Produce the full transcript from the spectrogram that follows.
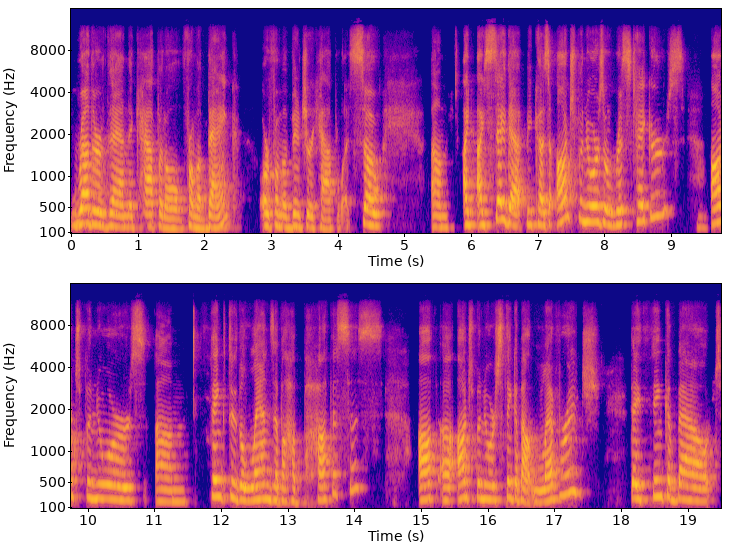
rather than the capital from a bank or from a venture capitalist. So um, I, I, say that because entrepreneurs are risk takers. Mm-hmm. Entrepreneurs um, think through the lens of a hypothesis. Uh, uh, entrepreneurs think about leverage they think about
